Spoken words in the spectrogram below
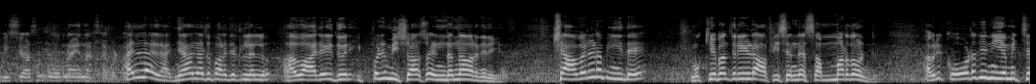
വിശ്വാസം പൂർണമായി നഷ്ടപ്പെട്ടു. അല്ല ഞാൻ അത് പറഞ്ഞിട്ടില്ലല്ലോ. ആ ആരും ഇതുവരെ ഇപ്പോഴും വിശ്വാസം ഉണ്ടെന്നാണ് പറഞ്ഞിരിക്കുന്നത്. പക്ഷെ അവരുടെ മീതെ മുഖ്യമന്ത്രിയുടെ ഓഫീസിന്റെ സമ്മർദ്ദമുണ്ട്. അവർ കോടതി നിയമിച്ച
